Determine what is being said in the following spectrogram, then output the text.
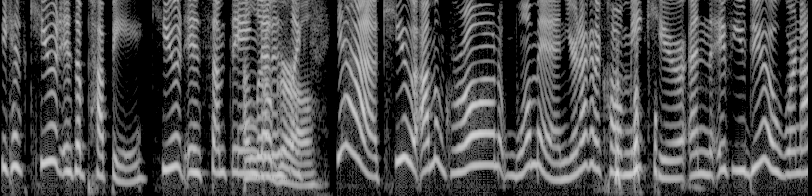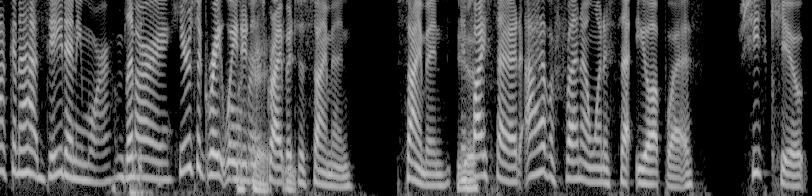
Because cute is a puppy. Cute is something A that is girl. like, yeah, cute. I'm a grown woman. You're not going to call me cute. And if you do, we're not going to date anymore. I'm Let me- sorry. here's a great way to describe it to Simon. Simon, if I said I have a friend I want to set you up with, she's cute.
